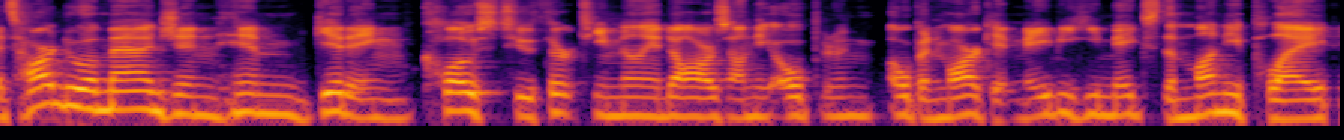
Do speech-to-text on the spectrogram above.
it's hard to imagine him getting close to $13 million on the open open market. Maybe he makes the money play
